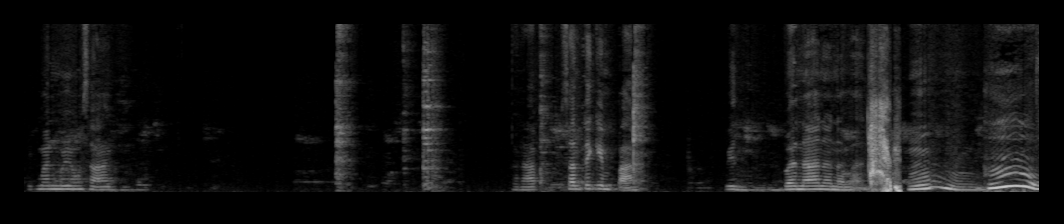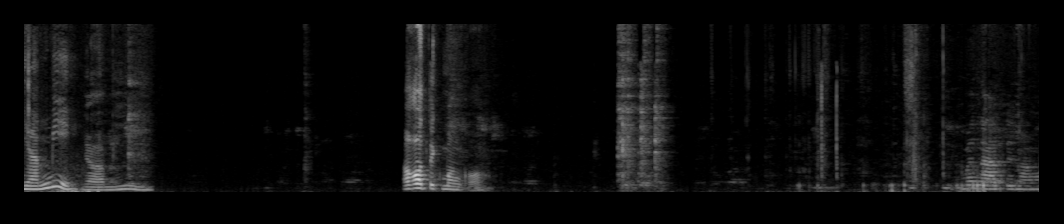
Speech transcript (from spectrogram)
Tikman mo yung saging. Sarap. Santikin pa. With banana naman. Mmm. Mmm, yummy. Yummy. Ako, tikman ko. Tikman natin ang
